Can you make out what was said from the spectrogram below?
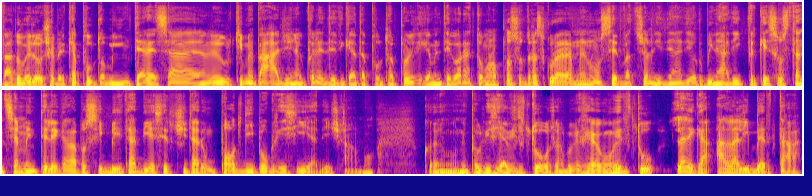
Vado veloce perché appunto mi interessa nelle ultime pagine, quelle dedicate appunto al politicamente corretto, ma non posso trascurare almeno un'osservazione di Nadia Urbinati perché sostanzialmente lega la possibilità di esercitare un po' di ipocrisia, diciamo, un'ipocrisia virtuosa, un'ipocrisia come virtù, la lega alla libertà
